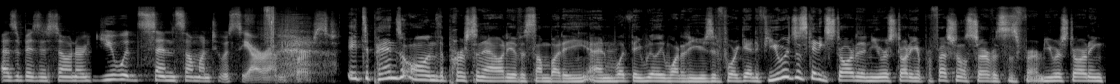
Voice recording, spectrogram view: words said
as a business owner. You would send someone to a CRM first. It depends on the personality of somebody and what they really wanted to use it for. Again, if you were just getting started and you were starting a professional services firm, you were starting,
